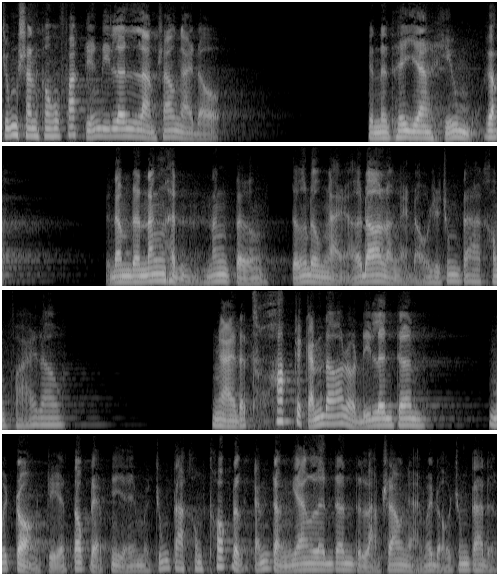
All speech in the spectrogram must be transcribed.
chúng sanh không phát triển đi lên làm sao ngài độ. Cho nên thế gian hiểu một góc. Đâm ra năng hình, năng tượng, tưởng đâu ngài ở đó là ngài độ cho chúng ta không phải đâu ngài đã thoát cái cảnh đó rồi, đi lên trên mới tròn trịa tốt đẹp như vậy mà chúng ta không thoát được cái cảnh trần gian lên trên thì làm sao ngài mới độ chúng ta được?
